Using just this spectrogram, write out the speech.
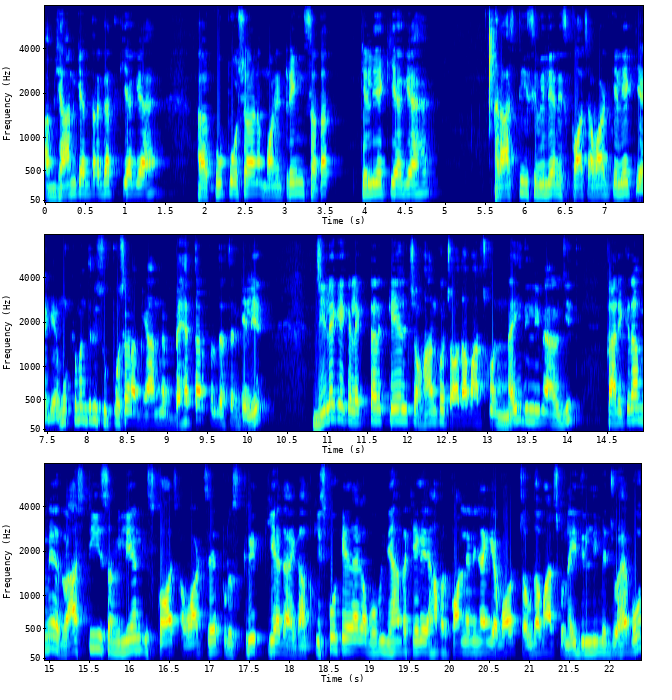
अभियान के अंतर्गत किया गया है। कुपोषण मॉनिटरिंग सतत के लिए किया गया है। राष्ट्रीय सिविलियन स्कॉच अवार्ड के लिए किया गया मुख्यमंत्री सुपोषण अभियान में बेहतर प्रदर्शन के लिए ज़िले के कलेक्टर के एल चौहान को 14 मार्च को नई दिल्ली में आयोजित कार्यक्रम में राष्ट्रीय सिविलियन स्कॉच अवार्ड से पुरस्कृत किया जाएगा। अब किसको किया जाएगा वो भी ध्यान रखिएगा। यहाँ पर कौन लेने जाएँगे अवार्ड? 14 मार्च को नई दिल्ली में जो है वो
